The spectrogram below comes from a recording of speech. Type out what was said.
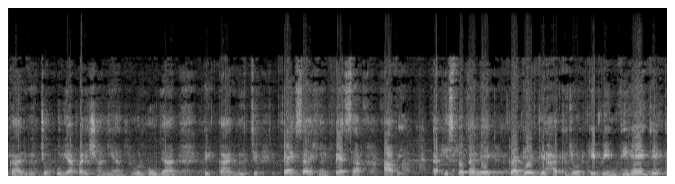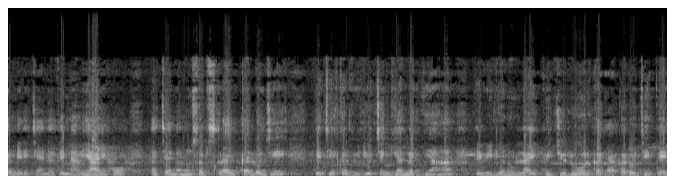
ਘਰ ਵਿੱਚੋਂ ਪੂਰੀਆਂ ਪਰੇਸ਼ਾਨੀਆਂ ਦੂਰ ਹੋ ਜਾਣ ਤੇ ਘਰ ਵਿੱਚ ਪੈਸਾ ਹੀ ਪੈਸਾ ਆਵੇ। ਤਾਂ ਇਸ ਤੋਂ ਪਹਿਲੇ ਤੁਹਾਡੇ ਅੱਗੇ ਹੱਥ ਜੋੜ ਕੇ ਬੇਨਤੀ ਹੈ, ਜੇਕਰ ਮੇਰੇ ਚੈਨਲ ਤੇ ਨਵੇਂ ਆਏ ਹੋ, ਤਾਂ ਚੈਨਲ ਨੂੰ ਸਬਸਕ੍ਰਾਈਬ ਕਰ ਲਓ ਜੀ ਤੇ ਜੇਕਰ ਵੀਡੀਓ ਚੰਗੀਆਂ ਲੱਗਦੀਆਂ ਹਨ, ਤੇ ਵੀਡੀਓ ਨੂੰ ਲਾਈਕ ਵੀ ਜ਼ਰੂਰ ਕਰਿਆ ਕਰੋ ਜੀ ਤੇ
